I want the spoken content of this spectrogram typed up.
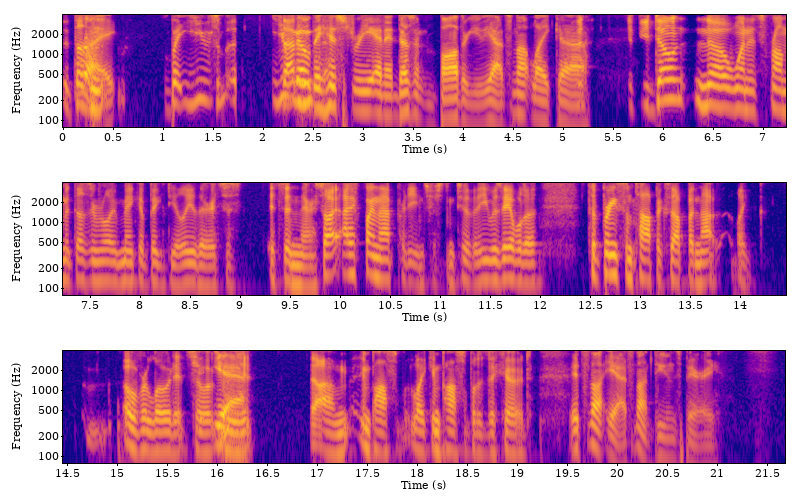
it doesn't. right, but you so- you that- know the history, and it doesn't bother you. Yeah, it's not like uh, if you don't know when it's from, it doesn't really make a big deal either. It's just it's in there. So I, I find that pretty interesting too. That he was able to to bring some topics up and not like overload it. So it Yeah. made it um, impossible, like impossible to decode. it's not. Yeah, it's not Doonesbury.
